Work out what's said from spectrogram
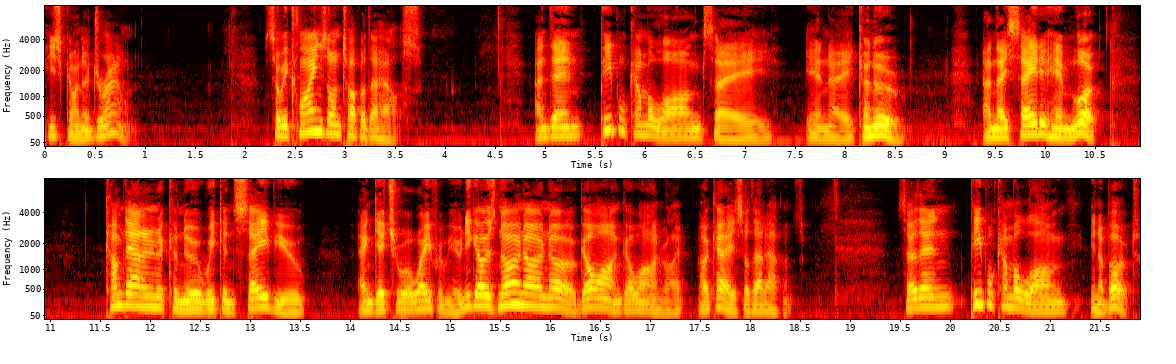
he's going to drown. So he climbs on top of the house. And then people come along, say, in a canoe, and they say to him, Look, come down in a canoe, we can save you and get you away from you. And he goes, No, no, no, go on, go on, right? Okay, so that happens. So then people come along in a boat.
